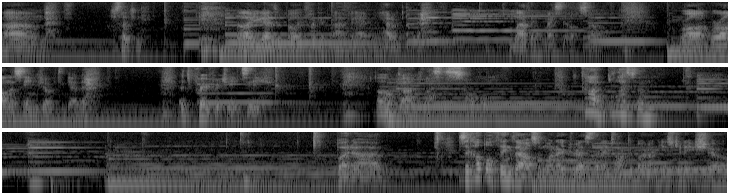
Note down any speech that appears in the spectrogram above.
Um, I'm such an. Oh, you guys are probably fucking laughing at me. I don't care. I'm laughing at myself, so we're all we're all in the same joke together. Let's pray for JT. Oh, God bless his soul. God bless him. But uh, there's a couple things I also want to address that I talked about on yesterday's show.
